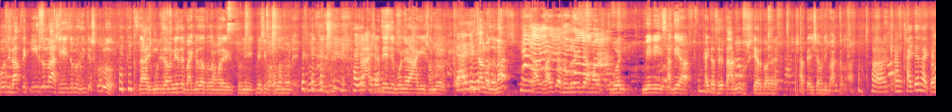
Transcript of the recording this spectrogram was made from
প্রতিদিন রাত্রে কি জন্য আসি এই জন্য জিজ্ঞেস করল। যাই মুড়ি চানা নিয়ে যাতো আমার বেশি ভালো জানো রে। আয়সা দিয়ে যে বোনের আগেই সুন্দর চাল বাজে না? চাল ভাইটা সুন্দর এই যে আমার বোন মিনি সাদিয়া খাইতেছে তা আমিও শেয়ার করে সাথে এসে আমি ভাগ করলাম। হ্যাঁ খাইতে থাকেন।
